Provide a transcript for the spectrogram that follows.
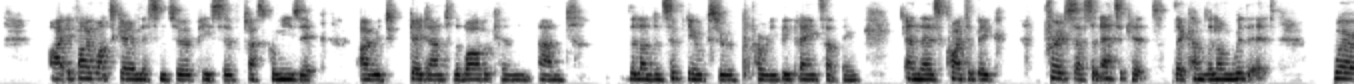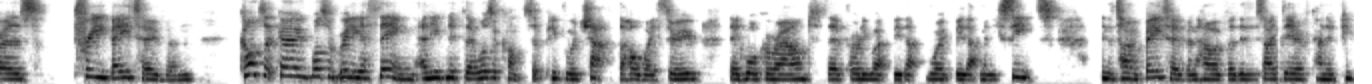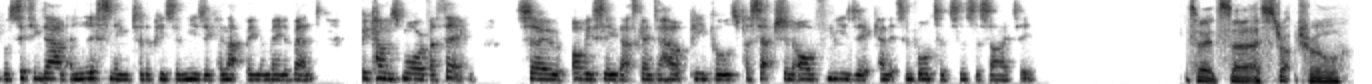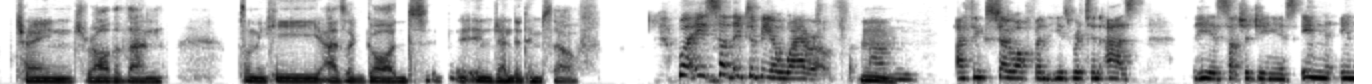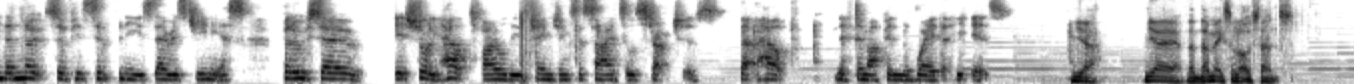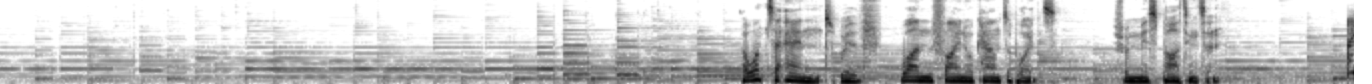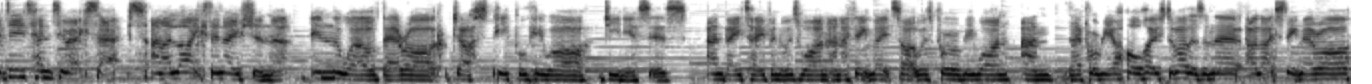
I, if I want to go and listen to a piece of classical music, I would go down to the Barbican and the London Symphony Orchestra would probably be playing something. And there's quite a big process and etiquette that comes along with it. Whereas pre Beethoven, concert going wasn't really a thing. And even if there was a concert, people would chat the whole way through. They'd walk around. There probably won't be that won't be that many seats. In the time of Beethoven, however, this idea of kind of people sitting down and listening to the piece of music and that being the main event becomes more of a thing. So obviously, that's going to help people's perception of music and its importance in society. So it's a, a structural change rather than something he, as a god, engendered himself. Well, it's something to be aware of. Mm. Um, I think so often he's written as he is such a genius. In in the notes of his symphonies, there is genius, but also it's surely helped by all these changing societal structures that help lift him up in the way that he is. Yeah, yeah, yeah. That, that makes a lot of sense. I want to end with one final counterpoint from Miss Partington. I do tend to accept, and I like the notion that in the world there are just people who are geniuses. And Beethoven was one, and I think Mozart was probably one, and there are probably a whole host of others. And there, I like to think there are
